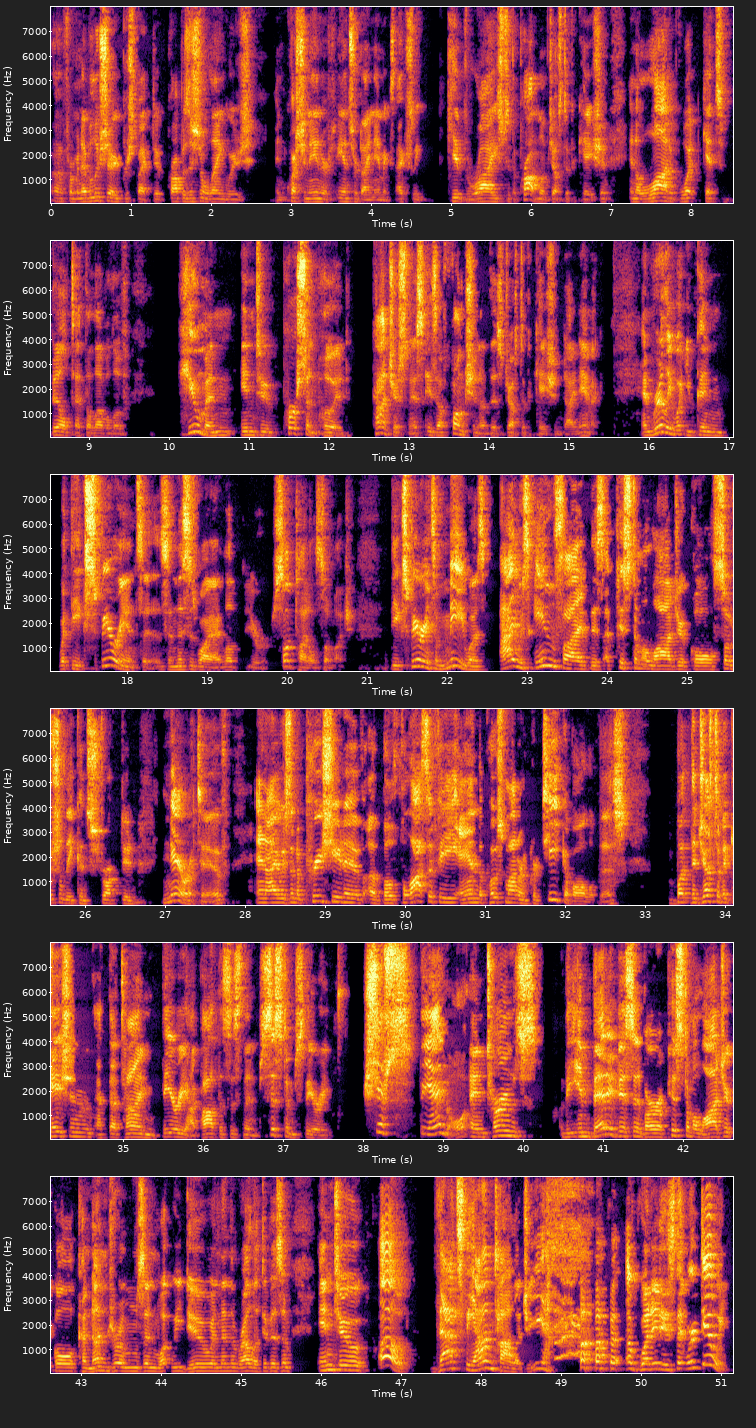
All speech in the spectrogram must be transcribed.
uh, from an evolutionary perspective, propositional language and question and answer dynamics actually give rise to the problem of justification, and a lot of what gets built at the level of human into personhood consciousness is a function of this justification dynamic. And really, what you can, what the experience is, and this is why I love your subtitle so much, the experience of me was I was inside this epistemological, socially constructed narrative, and I was an appreciative of both philosophy and the postmodern critique of all of this. But the justification at that time, theory, hypothesis, then systems theory, shifts the angle and turns the embeddedness of our epistemological conundrums and what we do, and then the relativism into, oh, that's the ontology of what it is that we're doing.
